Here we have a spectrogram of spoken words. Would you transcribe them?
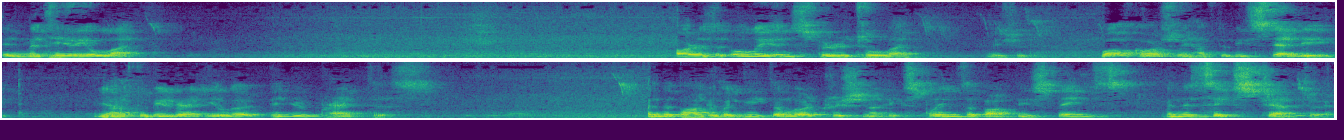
in material life? Or is it only in spiritual life we should? Well, of course, we have to be steady. You have to be regular in your practice. In the Bhagavad Gita, Lord Krishna explains about these things in the sixth chapter,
